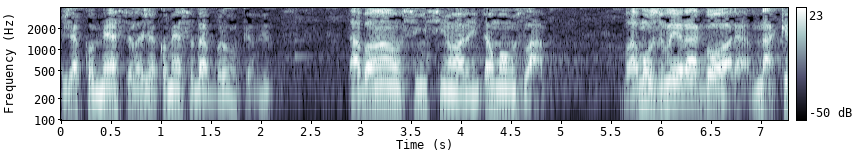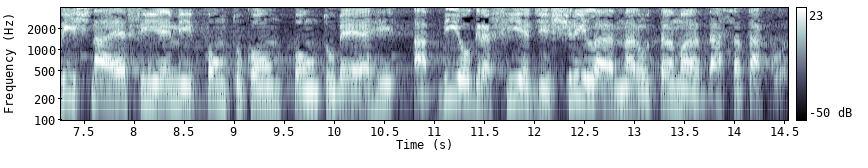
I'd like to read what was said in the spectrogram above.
já começo, ela já começa a dar bronca, viu? Tá bom, sim senhora, então vamos lá. Vamos ler agora, na krishnafm.com.br, a biografia de Srila Narottama Dasa Thakur.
